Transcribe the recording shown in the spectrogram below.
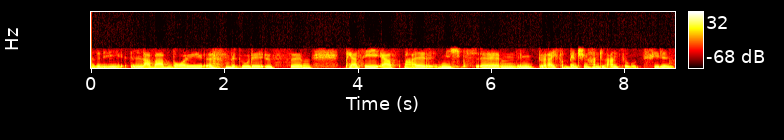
Also die Loverboy-Methode ist ähm, per se erstmal nicht ähm, im Bereich von Menschenhandel anzusiedeln.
